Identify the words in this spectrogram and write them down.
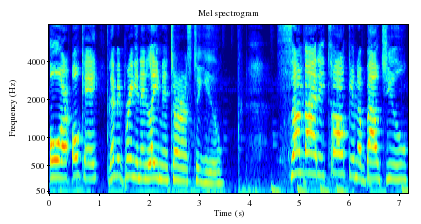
or okay, let me bring it in layman terms to you. Somebody talking about you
